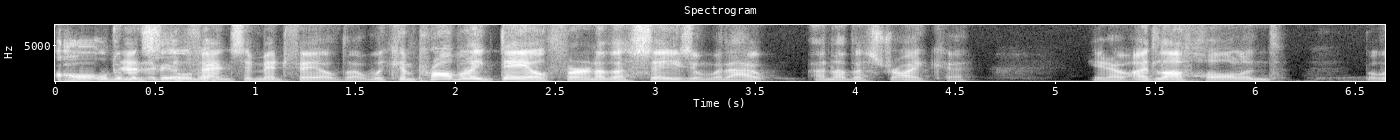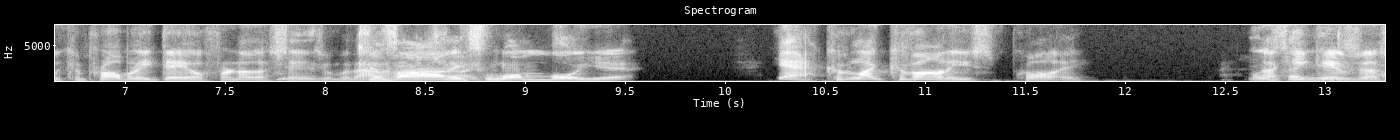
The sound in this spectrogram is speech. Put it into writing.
a holding a midfielder. defensive midfielder. We can probably deal for another season without another striker. You know, I'd love Haaland, but we can probably deal for another season without Cavani for one more year. Yeah, like Cavani's quality. Well, Like, he gives us-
